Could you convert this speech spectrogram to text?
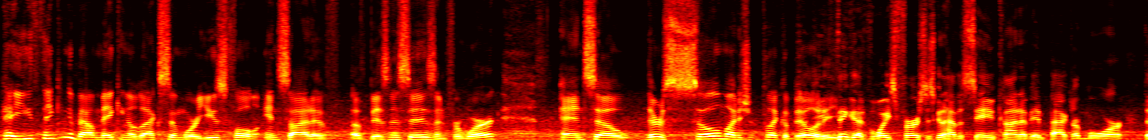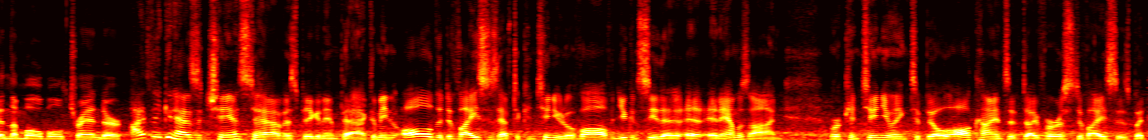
hey, you thinking about making Alexa more useful inside of, of businesses and for work? And so there's so much applicability. So do you think that voice first is going to have the same kind of impact or more than the mobile trend? Or? I think it has a chance to have as big an impact. I mean, all the devices have to continue to evolve and you can see that at, at Amazon, we're continuing to build all kinds of diverse devices, but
